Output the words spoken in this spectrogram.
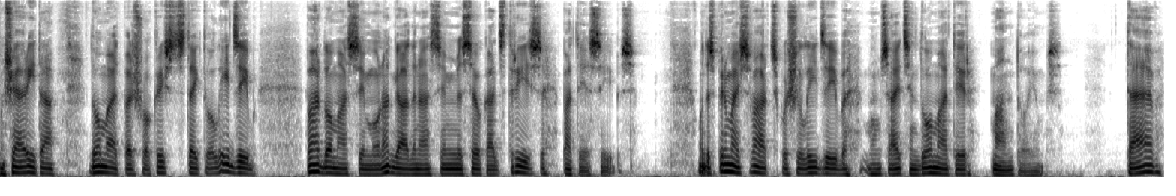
Un šajā rītā, domājot par šo Kristus teikto līdzību, pārdomāsim un atgādināsim sev kādas trīs patiesības. Un tas pirmais vārds, ko šī līdzība mums aicina domāt, ir mantojums. Tēva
